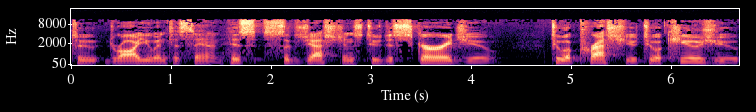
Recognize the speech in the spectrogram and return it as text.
to draw you into sin, his suggestions to discourage you, to oppress you, to accuse you,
